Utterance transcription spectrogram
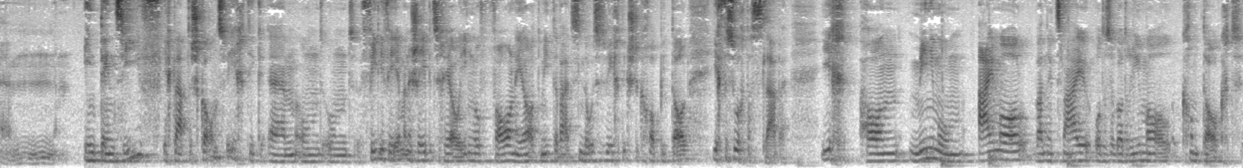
ähm, intensiv. Ich glaube, das ist ganz wichtig. Ähm, und, und viele Firmen schreiben sich ja auch irgendwo Fahne, ja, die Mitarbeiter sind unser wichtigstes Kapital. Ich versuche das zu leben. Ich habe Minimum einmal, wenn nicht zwei oder sogar dreimal Kontakt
